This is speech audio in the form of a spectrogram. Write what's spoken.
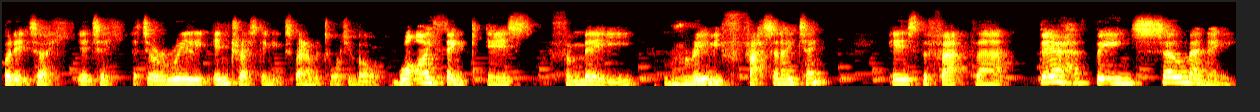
but it's a it's a it's a really interesting experiment to watch evolve. What I think is for me really fascinating is the fact that there have been so many,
